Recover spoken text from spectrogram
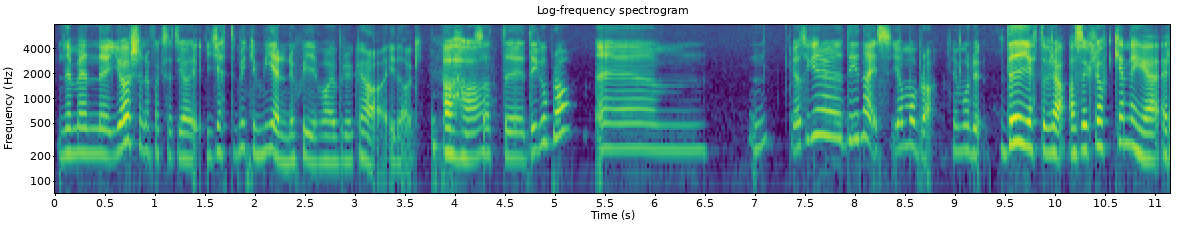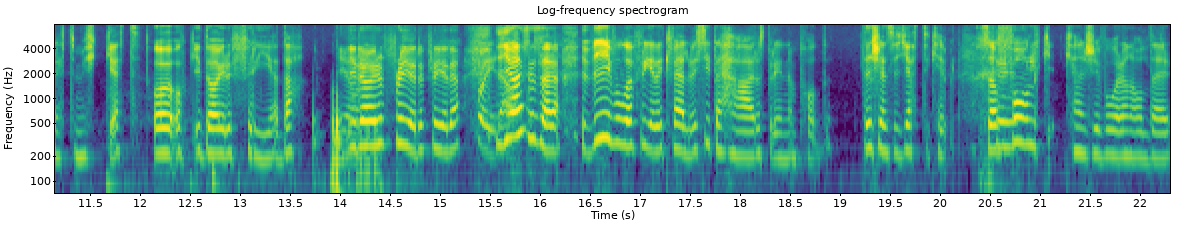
Nej men eh, jag känner faktiskt att jag har jättemycket mer energi än vad jag brukar ha idag. Aha. Så att eh, det går bra. Ehm, mm, jag tycker det är nice. Jag mår bra. Hur mår du? Det är jättebra. Alltså klockan är rätt mycket och, och idag är det fredag. Idag är det fredag, fredag. Fredag. Jag ska säga vi är vår fredag kväll, vi sitter här och spelar in en podd. Det känns jättekul. Så folk kanske i våran ålder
